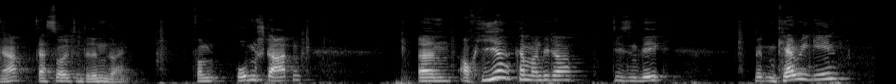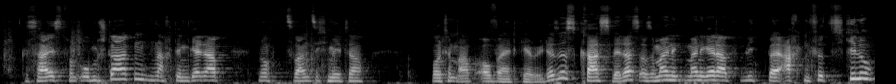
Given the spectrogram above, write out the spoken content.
Ja, das sollte drin sein. Vom oben starten. Ähm, auch hier kann man wieder diesen Weg mit dem Carry gehen. Das heißt, von oben starten, nach dem Get-Up noch 20 Meter Bottom-Up Overhead Carry. Das ist krass, wer das? Also meine, meine Get-Up liegt bei 48 Kilo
